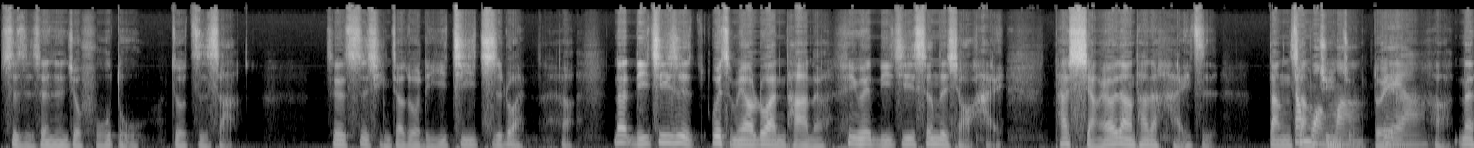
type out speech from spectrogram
世子生生就服毒就自杀，这个事情叫做离姬之乱啊。那离姬是为什么要乱他呢？因为离姬生的小孩，他想要让他的孩子当上君主，对啊，哈、啊，那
